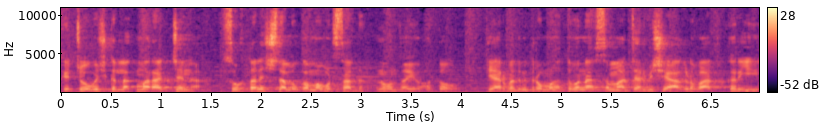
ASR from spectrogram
કે ચોવીસ કલાકમાં રાજ્યના સુડતાલીસ તાલુકામાં વરસાદ નોંધાયો હતો. ત્યારબાદ મિત્રો, મહત્વના સમાચાર વિશે આગળ વાત કરીએ.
